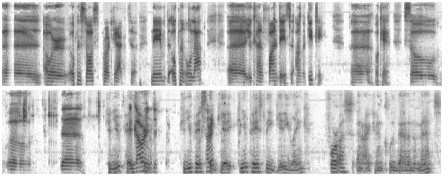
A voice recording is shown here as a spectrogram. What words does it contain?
uh, our open source project named openEuler. Uh, you can find it on the Git. Uh, okay. So uh, the Can you paste, the- government. can you paste the sorry? Gitee, can you paste the Gitee link for us? And I can include that in the minutes.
